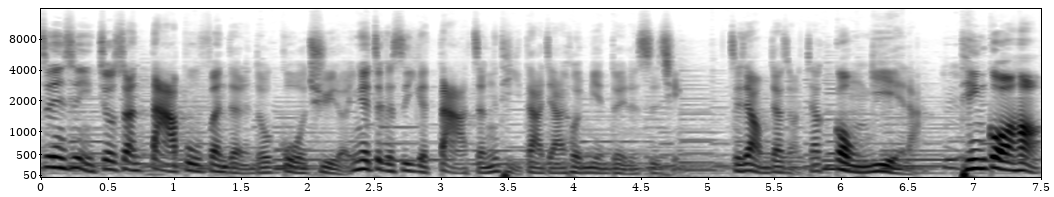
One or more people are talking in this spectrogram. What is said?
这件事情就算大部分的人都过去了，因为这个是一个大整体大家会面对的事情，这叫我们叫什么？叫共业啦，听过哈？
